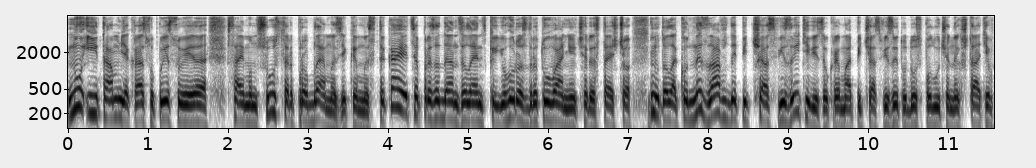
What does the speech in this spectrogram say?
Ну і там якраз описує Саймон Шустер проблеми, з якими стикається президент Зеленський, його роздратування через те, що ну далеко не завжди під час візитів, і зокрема під час візиту до Сполучених Штатів,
